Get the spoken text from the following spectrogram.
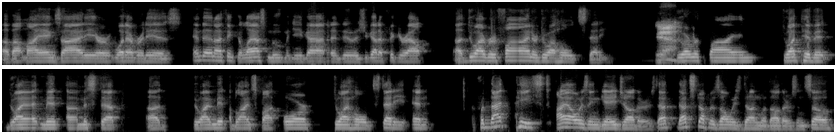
about my anxiety or whatever it is? And then I think the last movement you got to do is you got to figure out, uh, do I refine or do I hold steady? Yeah. Do I refine? Do I pivot? Do I admit a misstep? Uh, do I admit a blind spot? Or do I hold steady? And for that piece, I always engage others. That that stuff is always done with others. And so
